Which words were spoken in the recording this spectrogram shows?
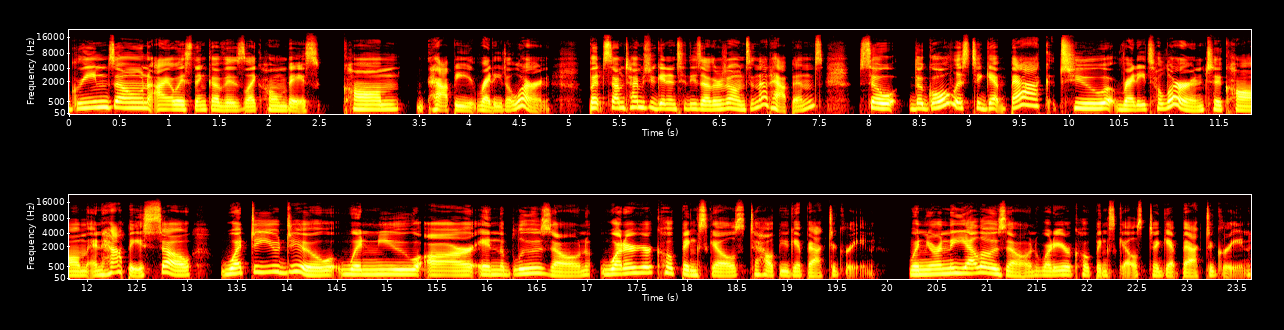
green zone, I always think of as like home base calm, happy, ready to learn. But sometimes you get into these other zones and that happens. So the goal is to get back to ready to learn, to calm and happy. So, what do you do when you are in the blue zone? What are your coping skills to help you get back to green? When you're in the yellow zone, what are your coping skills to get back to green?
